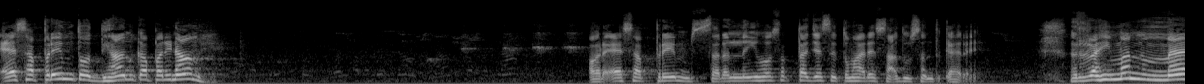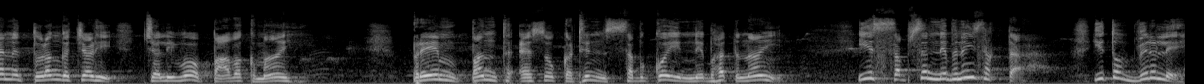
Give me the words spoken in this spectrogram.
ऐसा प्रेम तो ध्यान का परिणाम है। और ऐसा प्रेम सरल नहीं हो सकता जैसे तुम्हारे साधु संत कह रहे हैं। रहीमन मैन तुरंग चढ़ी, चली वो पावक माही। प्रेम पंथ ऐसो कठिन, सब कोई निभत नाई ये सबसे निभ नहीं सकता। ये तो विरले,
